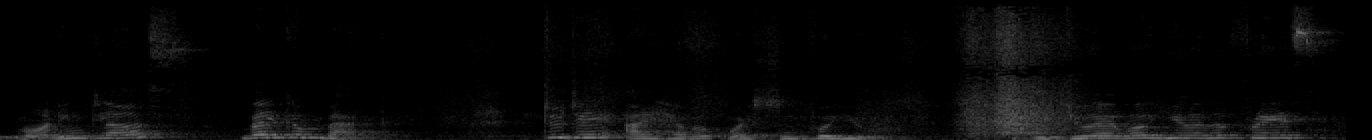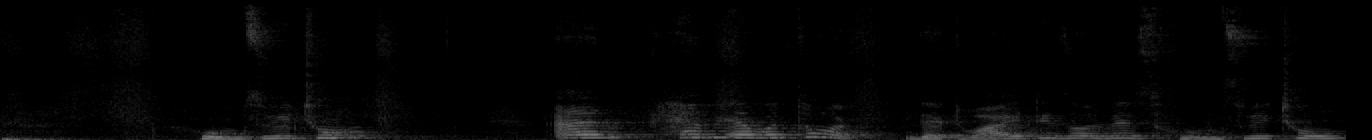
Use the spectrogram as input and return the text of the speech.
Good morning class. Welcome back. Today I have a question for you. Did you ever hear the phrase home sweet home? And have you ever thought that why it is always home sweet home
